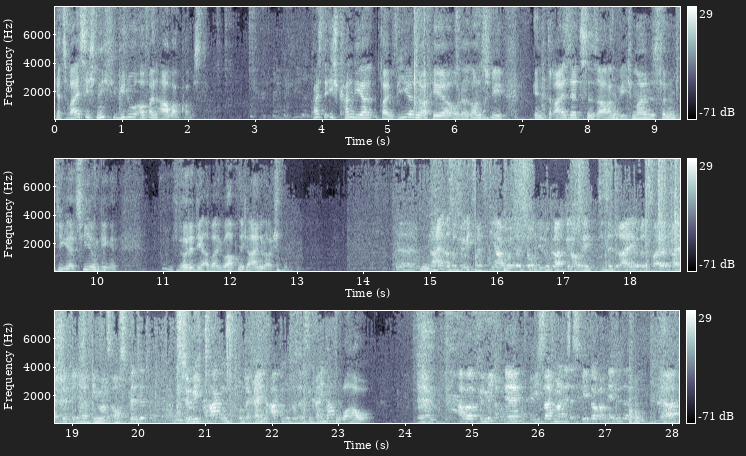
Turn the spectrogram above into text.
Jetzt weiß ich nicht, wie du auf ein Aber kommst. Weißt du, ich kann dir beim Bier nachher oder sonst wie in drei Sätzen sagen, wie ich meine, dass vernünftige Erziehung ginge. Würde dir aber überhaupt nicht einleuchten. Äh, nein, also für mich ist die Argumentation, die du gerade genau diese drei oder zwei oder drei Schritte, je nachdem wie man es aufsplittet, ist für mich ein Haken drunter. Kann ich einen Haken untersetzen, kann ich nachvollziehen. Wow. Ähm, aber für mich, äh, ich sag mal, es geht doch am Ende darum, ja,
